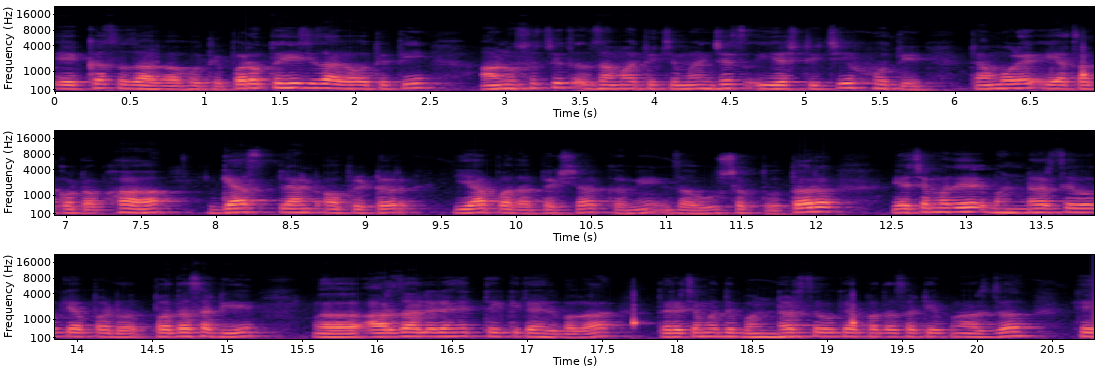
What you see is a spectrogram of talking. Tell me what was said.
एकच जागा होती. परंतु ही जी जागा होती ती अनुसूचित जमातीची म्हणजेच एस टीची होती. त्यामुळे याचा कट ऑफ हा गॅस प्लांट ऑपरेटर या पदापेक्षा कमी जाऊ शकतो. तर याच्यामध्ये भंडारसेवक या पद पदासाठी अर्ज आलेले आहेत ते किती आहेत बघा. तर याच्यामध्ये भंडारसेवक या पदासाठी एकूण अर्ज हे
